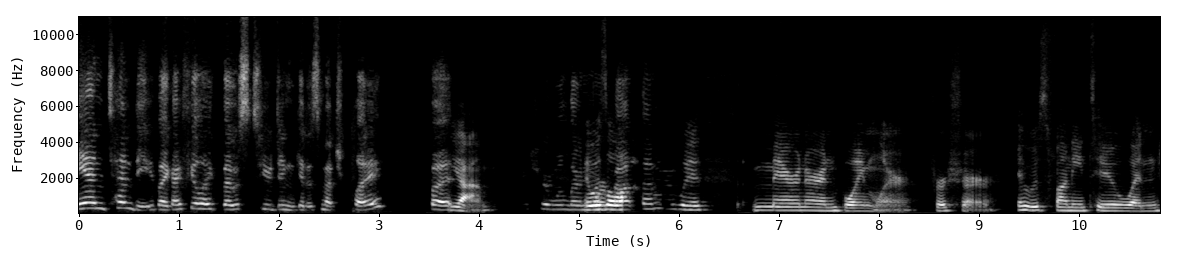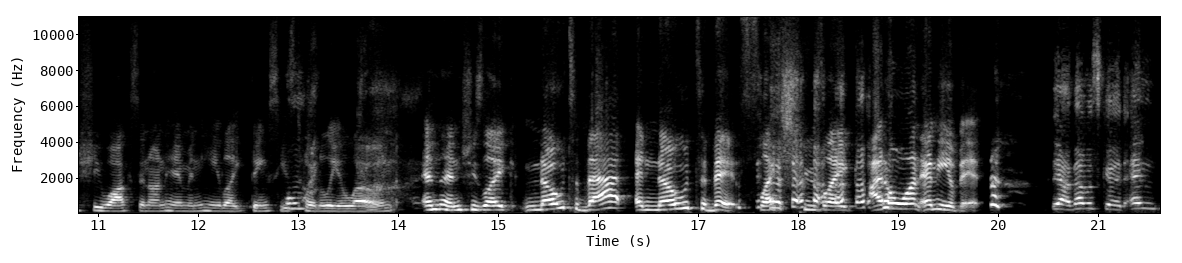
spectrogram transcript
and Tendi. Like I feel like those two didn't get as much play, but Yeah. I'm sure we'll learn It was a lot them. with Mariner and Boimler for sure. it was funny too when she walks in on him and he like thinks he's Oh totally alone. God. And then she's like, no to that and no to this. Like she's like, I don't want any of it. Yeah, that was good. And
